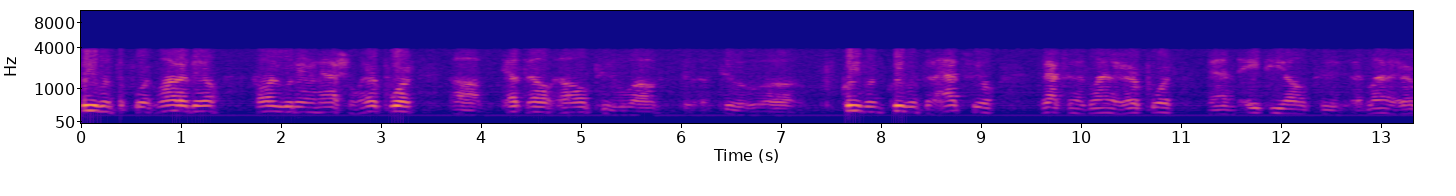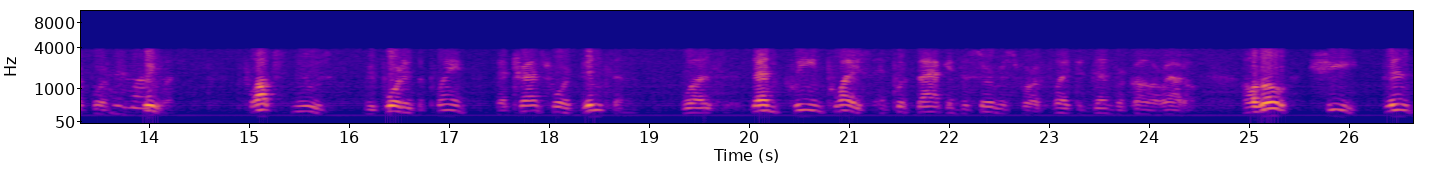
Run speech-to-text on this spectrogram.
Cleveland to Fort Lauderdale, Hollywood International Airport, uh, FLL to uh, to, to uh, Cleveland, Cleveland to Hartsfield, Jackson Atlanta Airport, and ATL to Atlanta Airport Oh, my. Cleveland. Fox News reported the plane that transported Vinson was then cleaned twice and put back into service for a flight to Denver, Colorado. Although she, Vin,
